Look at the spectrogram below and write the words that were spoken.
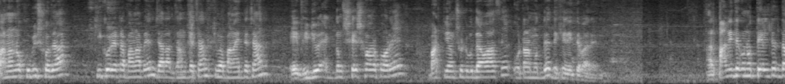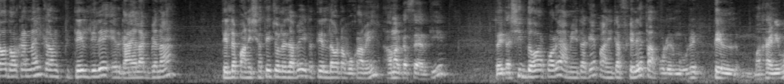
বানানো খুবই সোজা। কি করে এটা বানাবেন, যারা জানতে চান কিংবা বানাইতে চান, এই ভিডিও একদম শেষ হওয়ার পরে বাড়তি অংশটুকু দেওয়া আছে, ওটার মধ্যে দেখে নিতে পারেন। আর পানিতে কোনো তেল টেল দেওয়া দরকার নাই, কারণ তেল দিলে এর গায়ে লাগবে না। তেলটা পানির সাথেই চলে যাবে, এটা তেল দেওয়াটা বোকামি আমার কাছে আর কি। তো এটা সিদ্ধ হওয়ার পরে আমি এটাকে পানিটা ফেলে তারপরে মুখে তেল মাখায় নিব,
